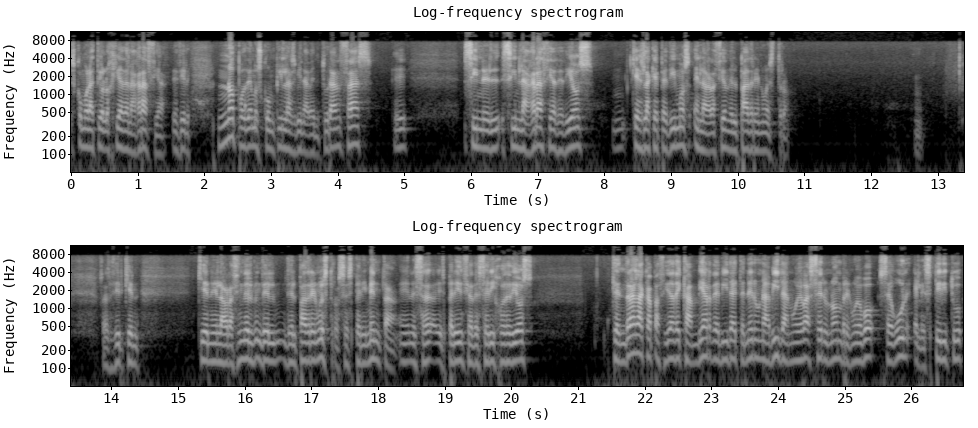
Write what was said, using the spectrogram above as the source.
Es como la teología de la gracia. Es decir, no podemos cumplir las bienaventuranzas ¿eh? sin, la gracia de Dios, que es la que pedimos en la oración del Padre nuestro. es decir, quien, en la oración del, Padre nuestro se experimenta en esa experiencia de ser hijo de Dios, tendrá la capacidad de cambiar de vida y tener una vida nueva, ser un hombre nuevo según el Espíritu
